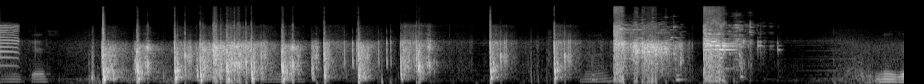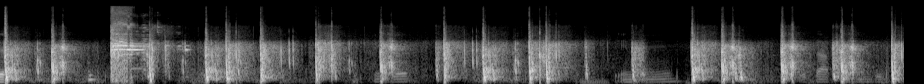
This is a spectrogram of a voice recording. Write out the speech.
Ini guys. Nah ini guys ini guys ini kita akan lanjutkan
